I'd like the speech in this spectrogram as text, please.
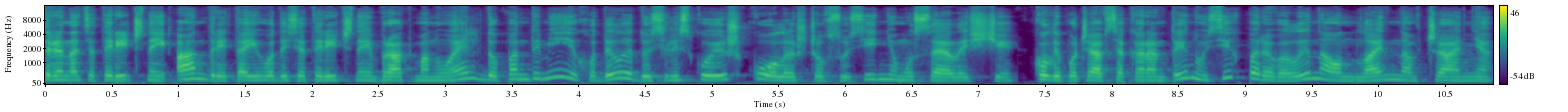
13-річний Андрій та його 10-річний брат Мануель до пандемії ходили до сільської школи, що в сусідньому селищі. Коли почався карантин, усіх перевели на онлайн навчання.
